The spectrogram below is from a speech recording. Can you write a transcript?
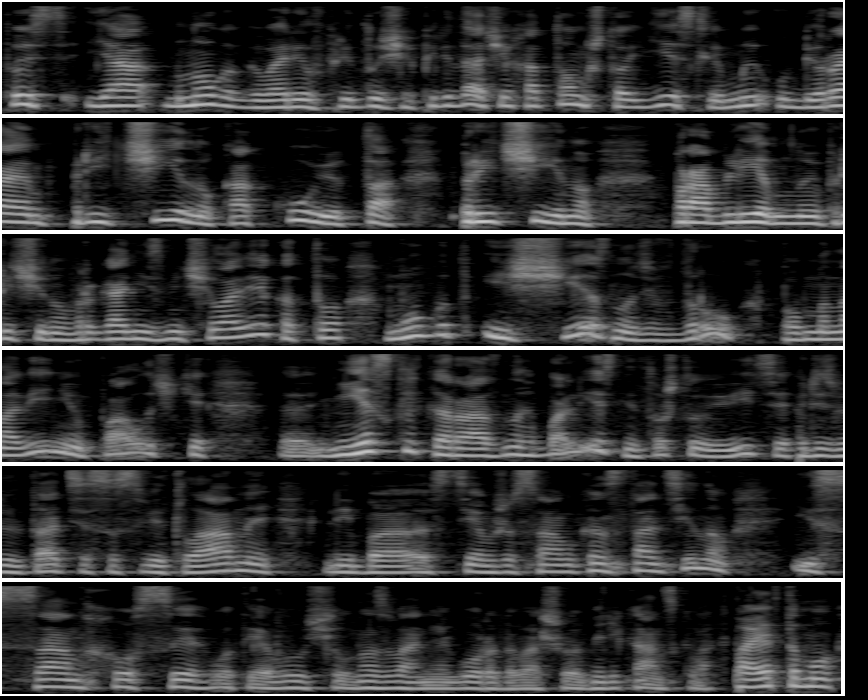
То есть я много говорил в предыдущих передачах о том, что если мы убираем причину, какую-то причину, проблемную причину в организме человека, то могут исчезнуть вдруг по мановению палочки несколько разных болезней. То, что вы видите в результате со Светланой, либо с тем же самым Константином из Сан-Хосе. Вот я выучил название города вашего американского. Поэтому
